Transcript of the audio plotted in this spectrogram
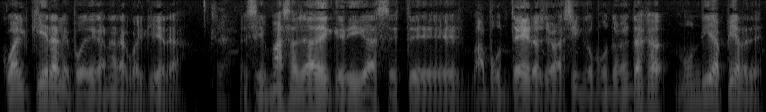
cualquiera le puede ganar a cualquiera. Es decir, más allá de que digas, este es- va puntero, lleva cinco puntos de ventaja, un día pierde.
